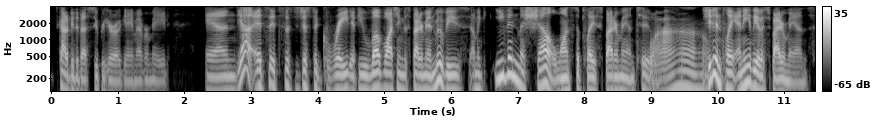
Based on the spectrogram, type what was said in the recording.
It's got to be the best superhero game ever made. And yeah, it's it's just, just a great. If you love watching the Spider Man movies, I mean, even Michelle wants to play Spider Man 2. Wow. She didn't play any of the other Spider Mans,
